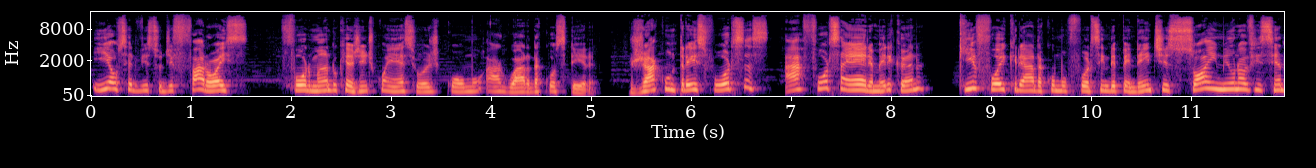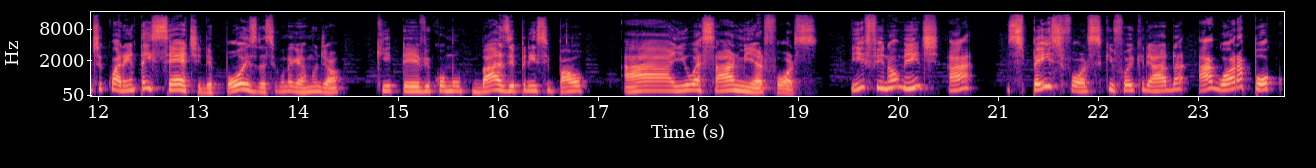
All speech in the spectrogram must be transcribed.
e ao serviço de faróis, formando o que a gente conhece hoje como a Guarda Costeira. Já com três forças, a Força Aérea Americana, que foi criada como força independente só em 1947, depois da Segunda Guerra Mundial, que teve como base principal a US Army Air Force. E finalmente a Space Force, que foi criada agora há pouco,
